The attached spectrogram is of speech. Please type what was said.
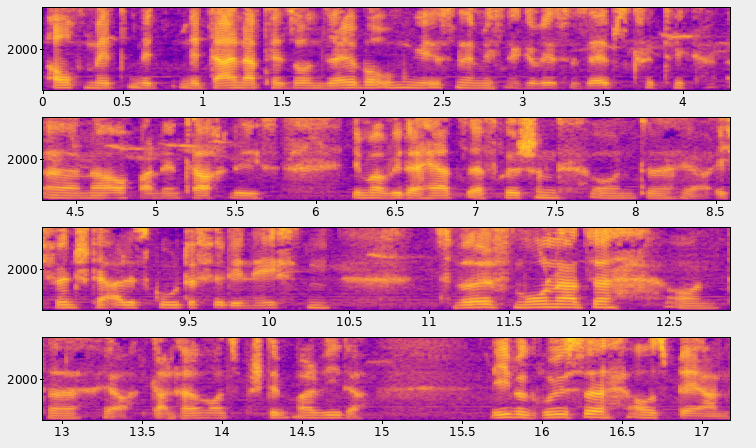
auch mit, mit, mit deiner Person selber umgehst, nämlich eine gewisse Selbstkritik äh, na, auch an den Tag legst, immer wieder herzerfrischend. Und äh, ja, ich wünsche dir alles Gute für die nächsten zwölf Monate und äh, ja, dann hören wir uns bestimmt mal wieder. Liebe Grüße aus Bern.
